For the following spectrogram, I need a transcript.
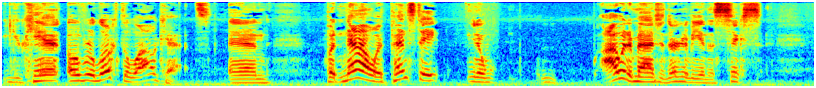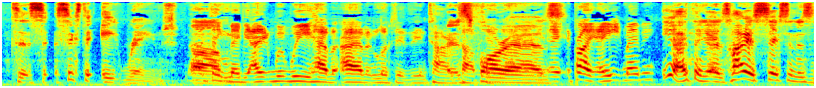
you can't overlook the Wildcats. And but now with Penn State, you know, I would imagine they're going to be in the six to six to eight range. I think Um, maybe I we- we haven't I haven't looked at the entire time. As far 10. as- Eh, probably eight maybe. Yeah, I think as high as six and as,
